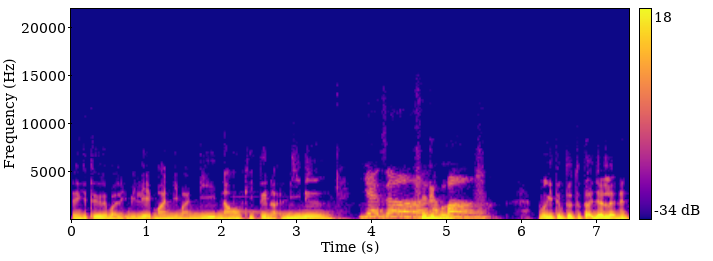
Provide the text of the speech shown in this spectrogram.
dan kita balik bilik mandi-mandi. Now kita nak dinner. Yes ah, Memang. lapang. Memang kita betul-betul tak jalan kan?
